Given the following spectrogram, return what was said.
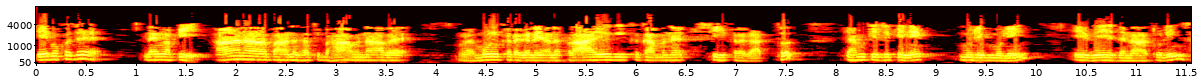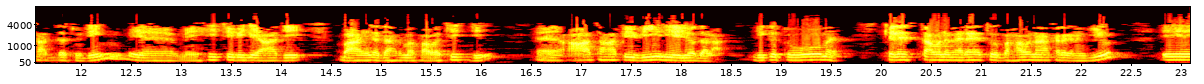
ඒ මොකද? දැන් අපි ආනාපාන සති භාවනාව මුල් කරගෙන යන ප්‍රායෝගික ගමන සිහි කරගත්තොත් යම් කිසි කෙනෙක් මුලින් මුලින් ඒ වේදනා තුලින් සද්ද තුලින් මේ හිතවිලි ආදී බාහිර ධර්ම පවතිද්දී ආතාපි වීර්ය යොදලා විගතෝම කෙලස් තවන වැර ඇතුව භාවනා කරගෙන ගියොත් ඒ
